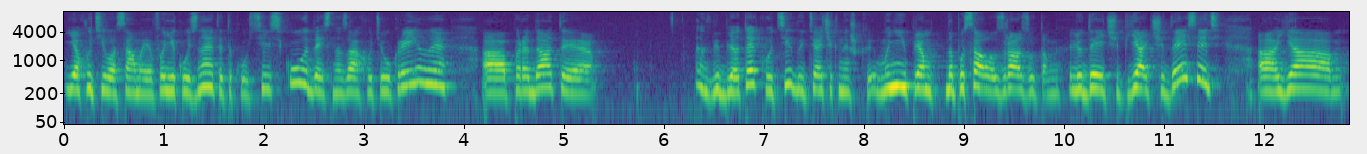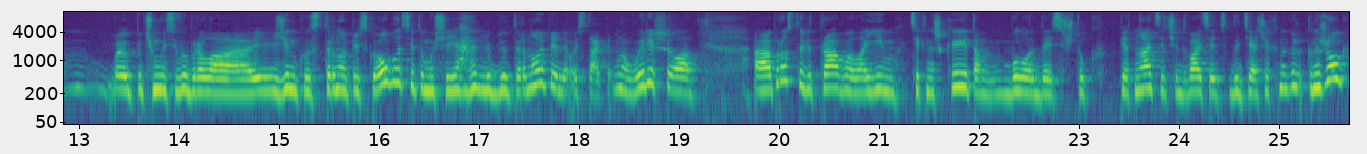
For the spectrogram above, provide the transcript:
я хотіла саме в якусь, знаєте, таку сільську, десь на заході України передати. В бібліотеку ці дитячі книжки. Мені прям написало зразу там людей чи 5, чи 10. А я чомусь вибрала жінку з Тернопільської області, тому що я люблю Тернопіль. Ось так ну, вирішила. Просто відправила їм ці книжки. Там було десь штук 15 чи 20 дитячих книжок.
